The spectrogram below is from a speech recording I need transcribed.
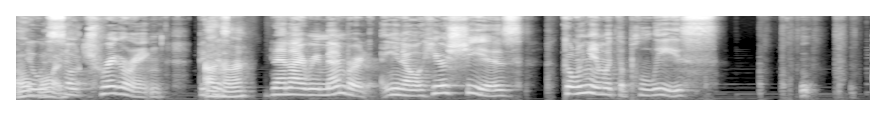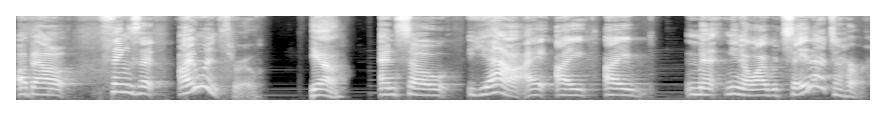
Oh, it was boy. so triggering because uh-huh. then I remembered, you know, here she is going in with the police about things that I went through. Yeah. And so, yeah, I, I, I met, you know, I would say that to her.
